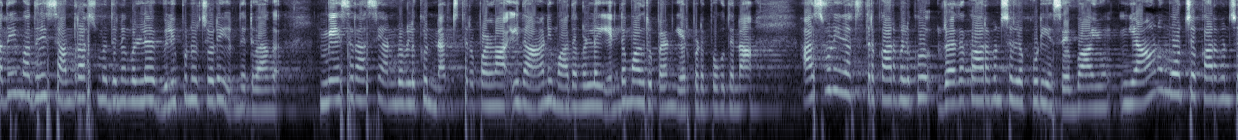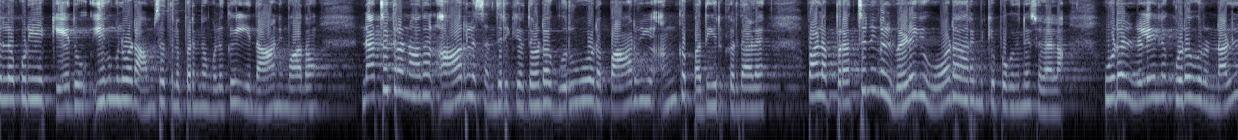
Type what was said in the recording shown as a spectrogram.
அதே மாதிரி சந்திராஷ்டம தினங்களில் விழிப்புணர்ச்சியோடு இருந்துட்டு வாங்க. மேசராசி அன்பர்களுக்கு நட்சத்திர பலனா இந்த ஆணி மாதங்களில் எந்த மாதிரி பலன் ஏற்பட போகுதுன்னா அஸ்வினி நட்சத்திரக்காரர்களுக்கு ரதக்காரகன் சொல்லக்கூடிய செவ்வாயும் ஞான மோட்சக்காரகன் சொல்லக்கூடிய கேது இவங்களோட அம்சத்தில் பிறந்தவங்களுக்கு இந்த ஆணி மாதம் நட்சத்திரநாதன் ஆறில் சஞ்சரிக்கிறதோட குருவோட பார்வையும் அங்கே பதி இருக்கிறதால பல பிரச்சனைகள் விலகி ஓட ஆரம்பிக்க போகுதுன்னு சொல்லலாம். உடல் நிலையில் கூட ஒரு நல்ல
